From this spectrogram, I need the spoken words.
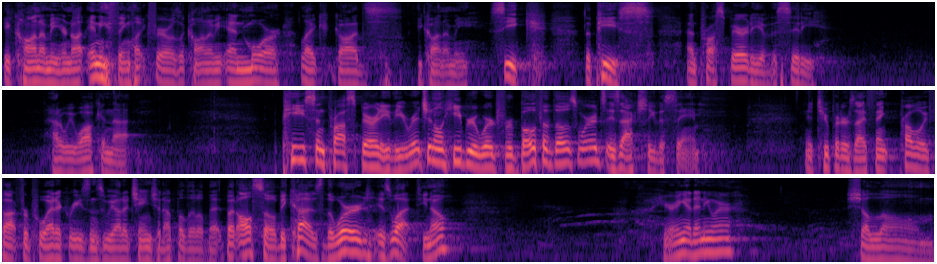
economy, or not anything like Pharaoh's economy, and more like God's economy. Seek the peace and prosperity of the city. How do we walk in that? Peace and prosperity, the original Hebrew word for both of those words is actually the same. The interpreters, I think, probably thought for poetic reasons we ought to change it up a little bit, but also because the word is what? You know? Hearing it anywhere? Shalom.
